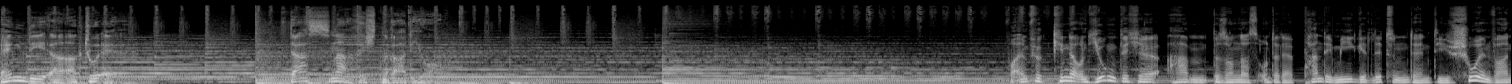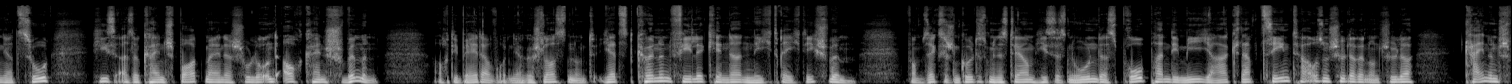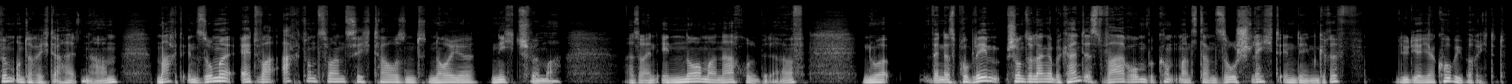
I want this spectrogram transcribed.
MDR aktuell. Das Nachrichtenradio. Vor allem für Kinder und Jugendliche haben besonders unter der Pandemie gelitten, denn die Schulen waren ja zu, hieß also kein Sport mehr in der Schule und auch kein Schwimmen. Auch die Bäder wurden ja geschlossen und jetzt können viele Kinder nicht richtig schwimmen. Vom sächsischen Kultusministerium hieß es nun, dass pro Pandemiejahr knapp 10.000 Schülerinnen und Schüler keinen Schwimmunterricht erhalten haben, macht in Summe etwa 28.000 neue Nichtschwimmer. Also ein enormer Nachholbedarf. Nur wenn das Problem schon so lange bekannt ist, warum bekommt man es dann so schlecht in den Griff? Lydia Jacobi berichtet.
